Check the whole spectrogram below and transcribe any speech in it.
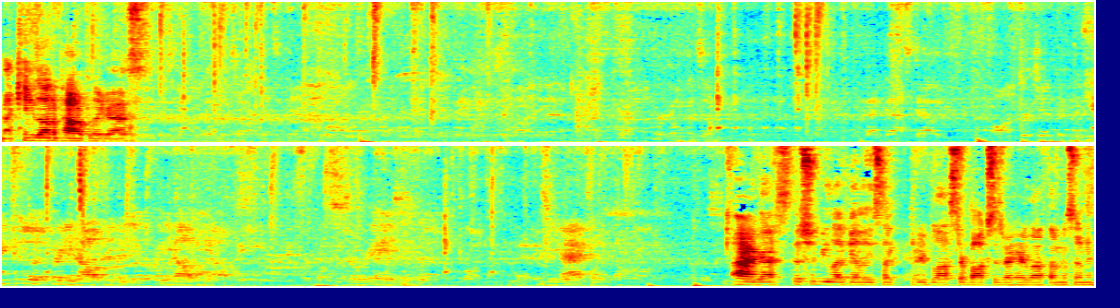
My king's on a power play, guys. Alright guys, this should be like at least like three blaster boxes right here left, I'm assuming.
